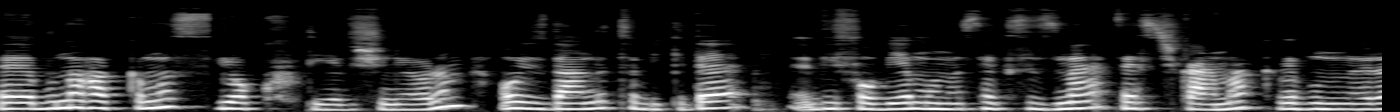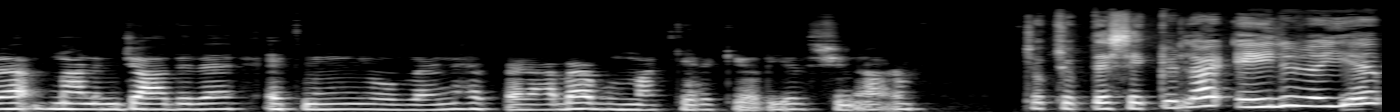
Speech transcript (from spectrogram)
E, buna hakkımız yok diye düşünüyorum. O yüzden de tabii ki de e, bir fobiye, monoseksizme ses çıkarmak ve bunlara bunlarla mücadele etmenin yollarını hep beraber bulmak gerekiyor diye düşünüyorum. Çok çok teşekkürler. Eylül ayı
